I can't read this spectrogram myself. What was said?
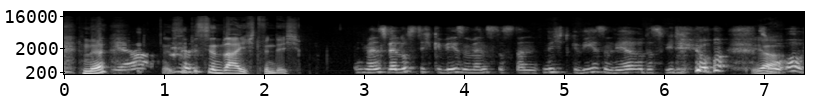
ne? Ja. Ist ein bisschen leicht, finde ich. Ich meine, es wäre lustig gewesen, wenn es das dann nicht gewesen wäre, das Video. Ja. So, oh,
